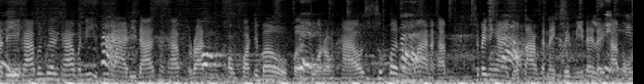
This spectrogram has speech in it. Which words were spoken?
ัสดีครับเพื่อนๆครับ วันนี้อยู่ที่งาน Adidas นะครับ Run Comfortable เปิดตัวรองเท้า Super Nova นะครับ จะเป็นยังไง เดี๋ยวตามกันในคลิปนี้ได้เลยครับผม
